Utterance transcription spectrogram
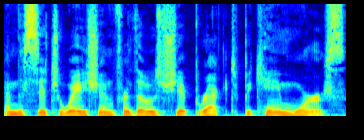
and the situation for those shipwrecked became worse.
